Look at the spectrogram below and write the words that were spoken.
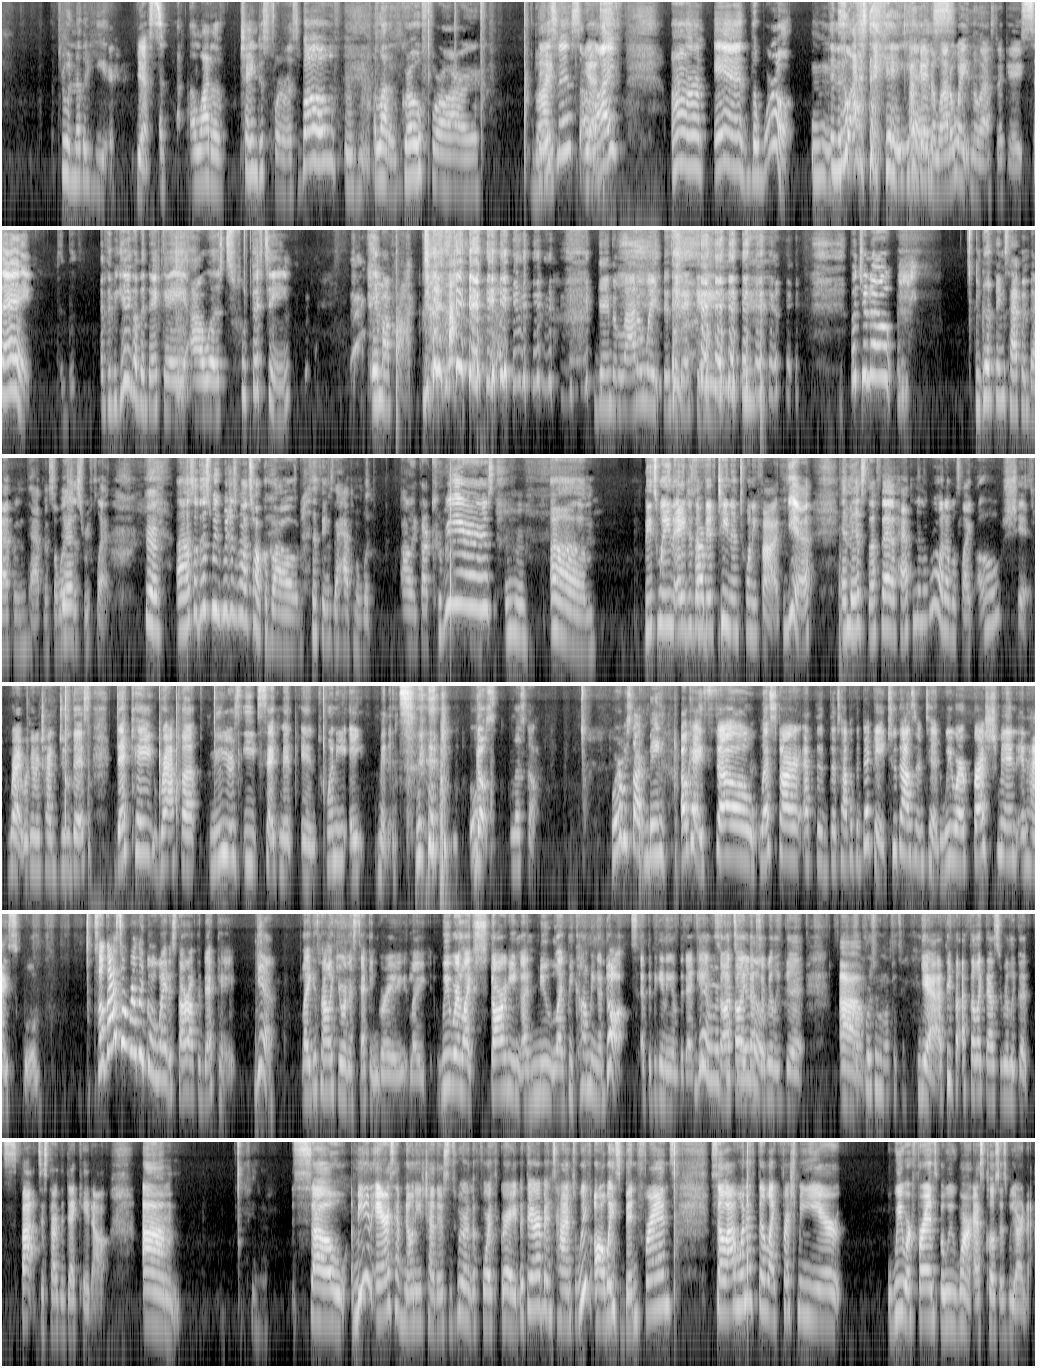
through another year. Yes, a, a, lot of changes for us both. Mm-hmm. A lot of growth for our life. business, our yes. life, um, and the world. Mm-hmm. In the last decade, I gained a lot of weight in the last decade. Same. At the beginning of the decade, I was 15 in my prime. Gained a lot of weight this decade. but you know, good things happen, bad things happen. So let's yeah. just reflect. Yeah. Uh, so this week we're just going to talk about the things that happen with our, like our careers. Mm-hmm. Um, between ages of 15 and 25. Yeah. And then stuff that happened in the world. I was like, oh shit. Right. We're going to try to do this decade wrap up New Year's Eve segment in 28 minutes. go. Let's go. Where are we starting, B? Okay, so let's start at the, the top of the decade, 2010. We were freshmen in high school. So that's a really good way to start off the decade. Yeah. Like it's not like you're in a second grade. Like we were like starting a new, like becoming adults at the beginning of the decade. Yeah, we so I feel like that's old. a really good. Um, yeah, I think I feel like that's a really good spot to start the decade out. Um, so me and Eris have known each other since we were in the fourth grade, but there have been times we've always been friends. So I want to feel like freshman year we were friends, but we weren't as close as we are now.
